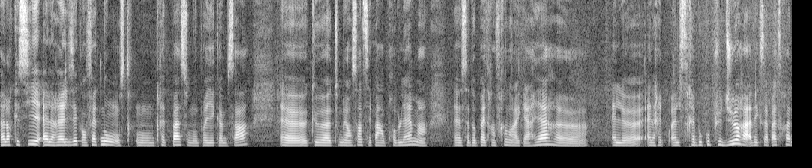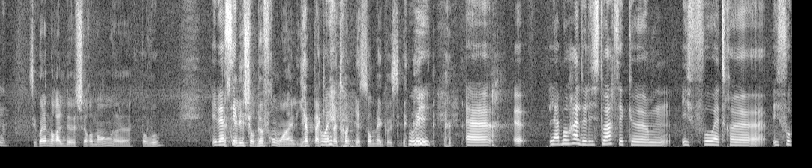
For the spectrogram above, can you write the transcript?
Alors que si elle réalisait qu'en fait, non, on ne traite pas son employé comme ça, euh, que euh, tomber enceinte, c'est pas un problème, euh, ça ne doit pas être un frein dans la carrière, elle, elle, rép- elle serait beaucoup plus dure avec sa patronne. C'est quoi la morale de ce roman pour vous? Et ben, Parce qu'elle est sur deux fronts. hein. Il n'y a pas que Oui. la patronne, il y a son mec aussi. Oui. Euh, la morale de l'histoire, c'est que hum, il faut être, euh, il faut,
